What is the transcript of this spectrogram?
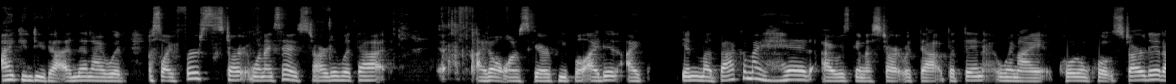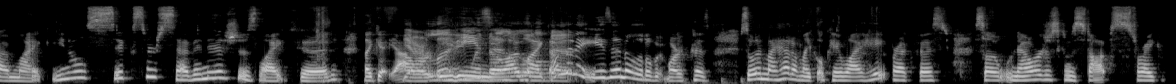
I can do that. And then I would, so I first start, when I I started with that, I don't want to scare people. I didn't, I, in my back of my head, I was going to start with that. But then when I quote unquote started, I'm like, you know, six or seven ish is like good. Like an hour eating window. I'm like, bit. I'm going to ease in a little bit more. Cause so in my head, I'm like, okay, well, I hate breakfast. So now we're just going to stop strike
